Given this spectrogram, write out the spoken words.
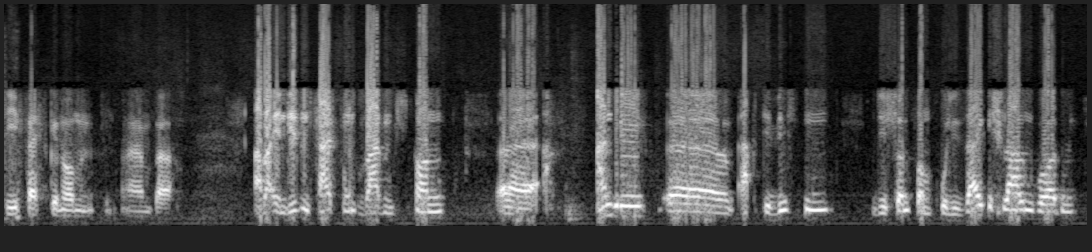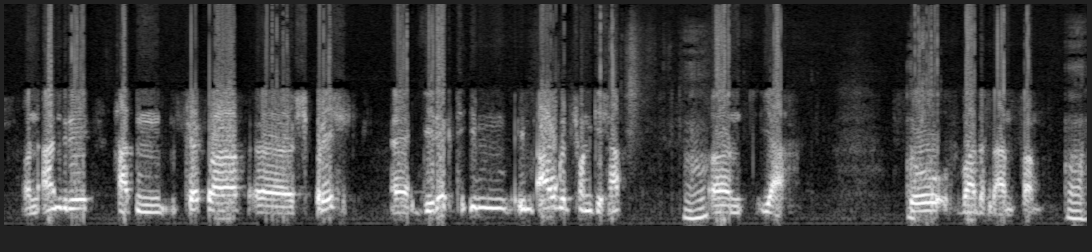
die festgenommen äh, war. Aber in diesem Zeitpunkt waren schon äh, andere äh, Aktivisten, die schon von Polizei geschlagen wurden und andere hatten Pfefferspray äh, äh, direkt im, im Auge schon gehabt. Und ja, so war das Anfang. Ah.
